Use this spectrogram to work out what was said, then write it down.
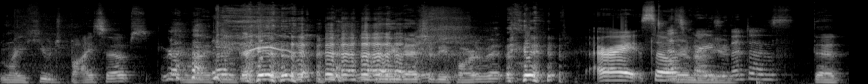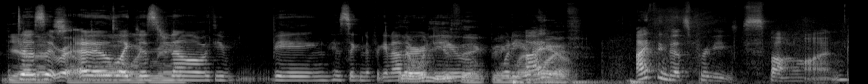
my huge biceps, and I think that, I think that should be part of it. All right, so That's They're crazy. here. That does. that yeah, does that it sounds a uh, lot like does me. Janelle with you being his significant other? Yeah, other? what do you think, being what do you my do? wife? I think that's pretty spot on.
